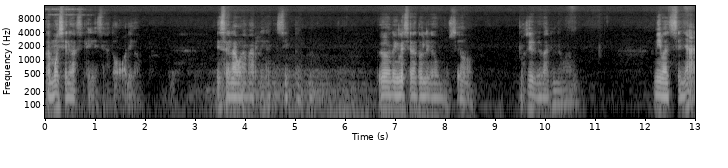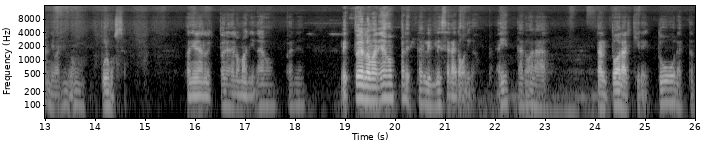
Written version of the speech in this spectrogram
Al Moise le va a hacer la iglesia católica. Esa es la weá más rica que existe. Pero la iglesia católica es un museo, no, sirve para ni weá. ni va a enseñar, ni va a no, puro museo. Para que vean la historia de la humanidad, compadre. La historia de la humanidad, compadre, está en la iglesia católica. Ahí está toda la. Están toda la arquitectura, están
